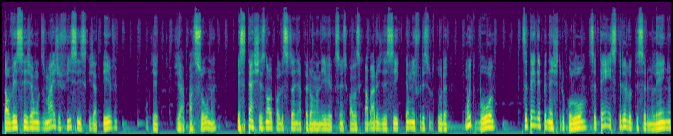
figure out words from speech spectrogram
talvez seja um dos mais difíceis que já teve, que já, já passou, né? Porque você tem a X9 Paulistana e a Perola Negra, que são escolas que acabaram de descer, que tem uma infraestrutura muito boa. Você tem Independente Tricolor, você tem a Estrela do Terceiro Milênio,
